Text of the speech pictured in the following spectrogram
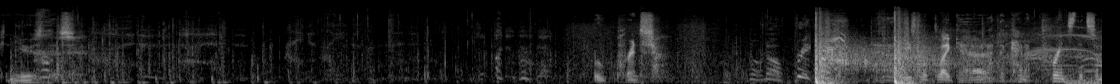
Can use this. Boot prints. Oh no, freak! Uh, these look like uh, the kind of prints that some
